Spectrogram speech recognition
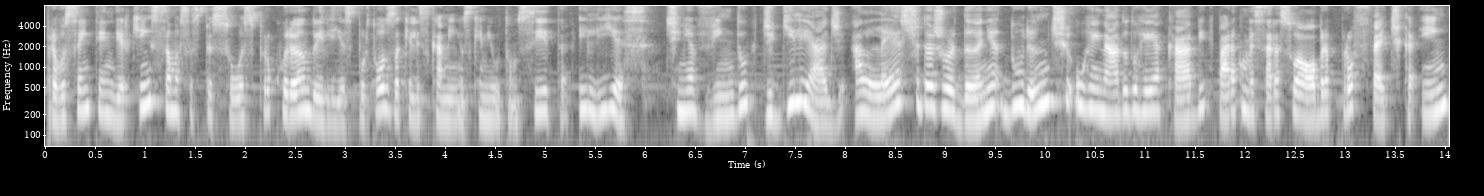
para você entender quem são essas pessoas procurando Elias por todos aqueles caminhos que Milton cita. Elias tinha vindo de Gileade, a leste da Jordânia, durante o reinado do rei Acabe, para começar a sua obra profética em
